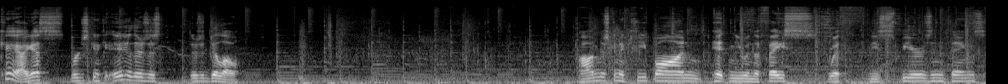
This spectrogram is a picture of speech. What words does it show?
Okay, I guess we're just gonna... Eh, there's a, there's a Dillo. I'm just gonna keep on hitting you in the face with these spears and things.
